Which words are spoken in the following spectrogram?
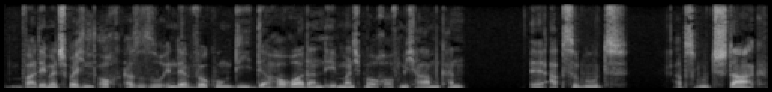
war dementsprechend auch, also so in der Wirkung, die der Horror dann eben manchmal auch auf mich haben kann, äh, absolut, absolut stark.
